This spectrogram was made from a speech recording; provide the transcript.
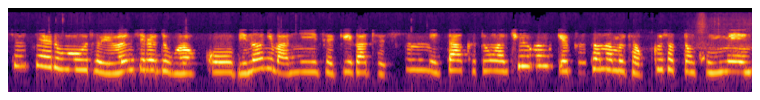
실제로 저희 의원실에도 그렇고 민원이 많이 제기가 됐습니다. 그동안 출근길 불편함을 겪으셨던 국민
